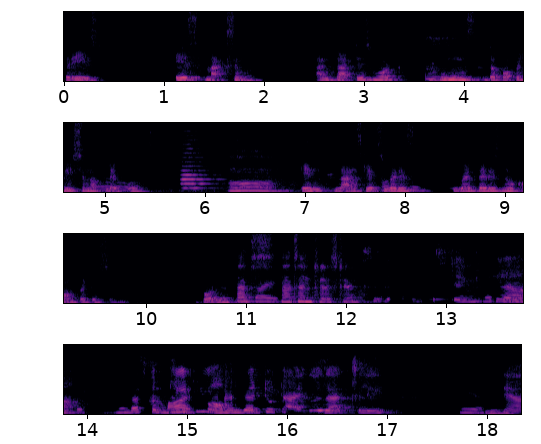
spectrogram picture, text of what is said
raised is maximum. And that is what mm-hmm. booms the population of leopards oh. in landscapes okay. where, is, where there is no competition for leopards. That's, right. that's interesting. That's interesting. That's yeah. Interesting. I mean, that's completely smart. opposite I mean, to tigers, actually. Yeah. yeah.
